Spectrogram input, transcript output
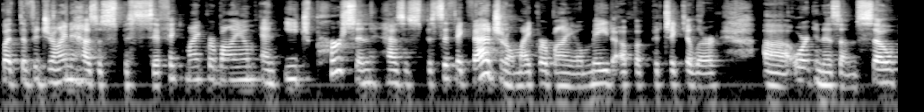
but the vagina has a specific microbiome, and each person has a specific vaginal microbiome made up of particular uh, organisms. So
